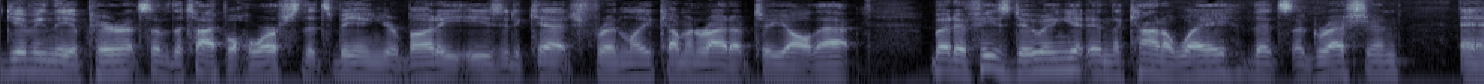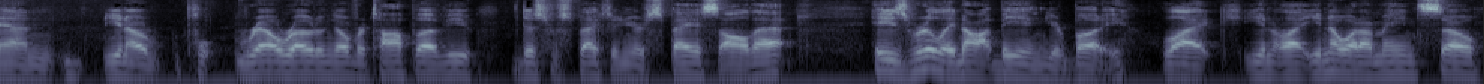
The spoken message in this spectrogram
giving the appearance of the type of horse that's being your buddy, easy to catch, friendly, coming right up to you, all that. But if he's doing it in the kind of way that's aggression and, you know, railroading over top of you, disrespecting your space, all that, he's really not being your buddy. Like you know, like you know what I mean. So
